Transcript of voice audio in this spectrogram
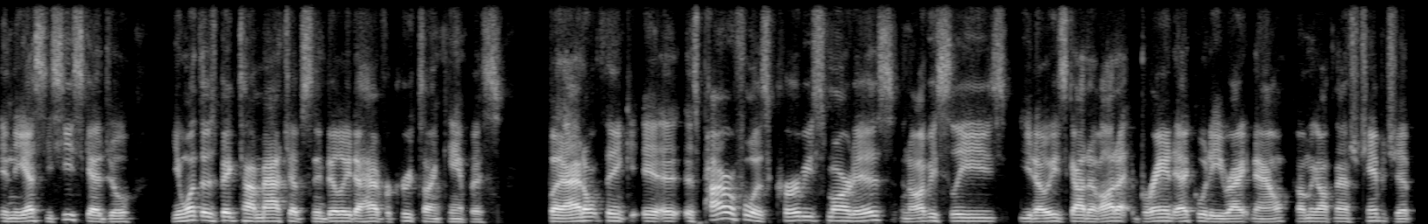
in the SEC schedule, you want those big time matchups and the ability to have recruits on campus. But I don't think it, as powerful as Kirby Smart is, and obviously, he's, you know, he's got a lot of brand equity right now coming off national championship.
